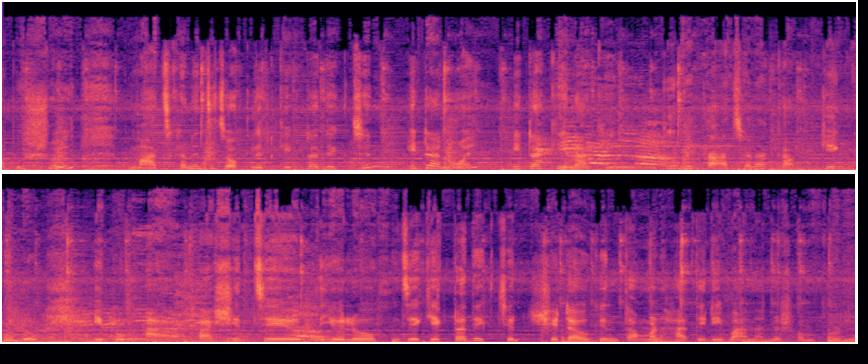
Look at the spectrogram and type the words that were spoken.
অবশ্যই মাঝখানে যে চকলেট কেকটা দেখছেন, এটা নয়, এটা কেনা কেক। কিন্তু তাছাড়া কাপ কেকগুলো এবং পাশের যে ইয়েলো যে কেকটা দেখছেন, সেটাও কিন্তু আমার হাতেরই বানানো সম্পূর্ণ।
